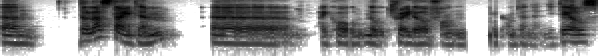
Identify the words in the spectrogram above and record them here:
Um, the last item uh, I call no trade-off on content and details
